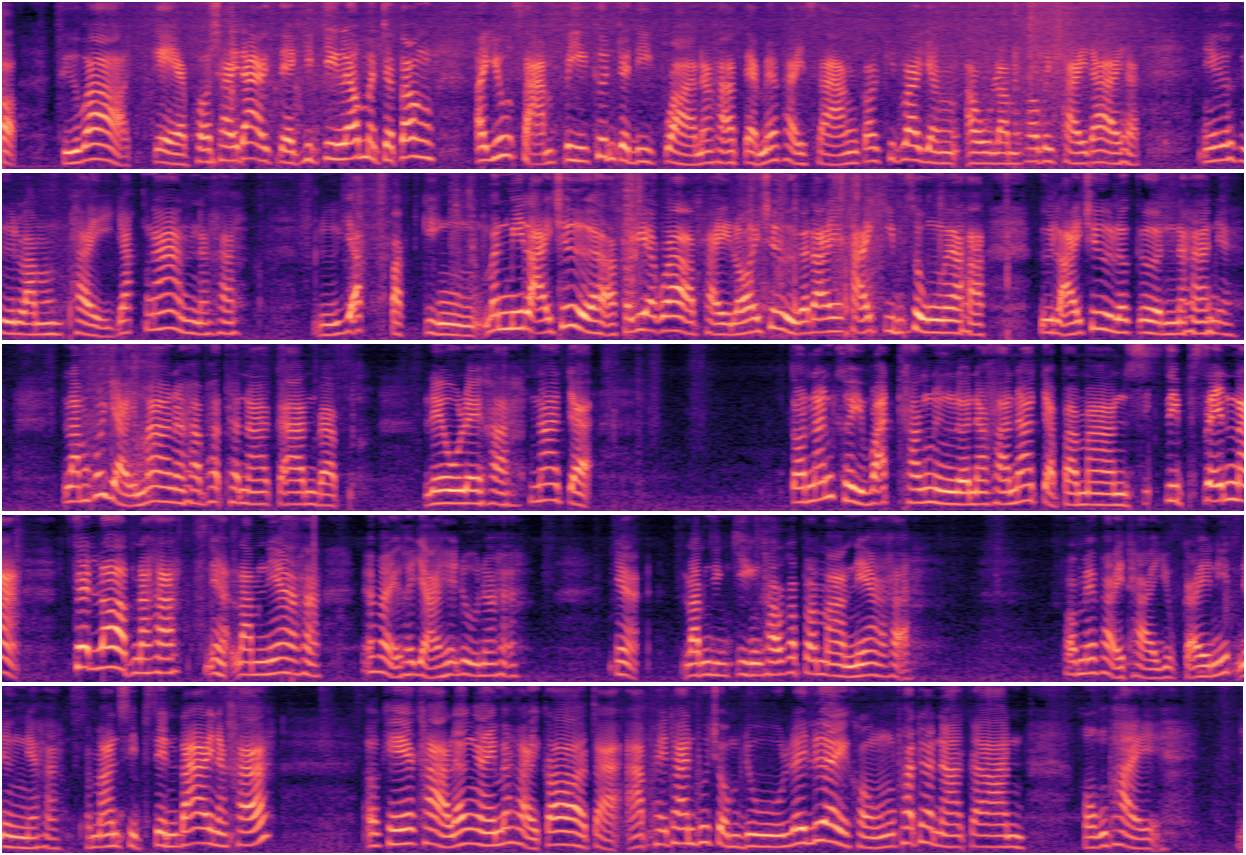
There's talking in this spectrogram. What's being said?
ถือว่าแก่พอใช้ได้ แต่จริงๆ แล้วมันจะต้องอายุสามปีขึ้นจะดีกว่านะคะ แต่แม่ไผ่สางก็คิดว่ายังเอาลำเข้าไปใช้ได้ค่ะ นี่ก็คือลำไผ่ยักษ์น่านนะคะ หรือยักษ์ปักกิ่ง มันมีหลายชื่อค่ะเขาเรียกว่าไผ่ร้อยชื่อก็ได้คล้ายกิมซุงเลยค่ะ คือหลายชื่อเหลือเกินนะคะเนี่ยลำเขาใหญ่มากนะคะ พัฒนาการแบบเร็วเลยค่ะ น่าจะ ตอนนั้นเคยวัดครั้งหนึ่งเลยนะคะ น่าจะประมาณสิบเซนน่ะ เส้นรอบนะคะ เนี่ยลำเนี้ยค่ะแม่ไผ่ขยายให้ดูนะคะ เนี่ยลำจริงๆเขาก็ประมาณเนี้ยค่ะเพราะแม่ไผ่ถ่ายอยู่ไกลนิดนึงเนี่ยค่ะ ประมาณสิบเซนได้นะคะ โอเคค่ะ แล้วไงแม่ไผ่ก็จะอัพให้ท่านผู้ชมดูเรื่อยๆ ของพัฒนาการของไผ่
